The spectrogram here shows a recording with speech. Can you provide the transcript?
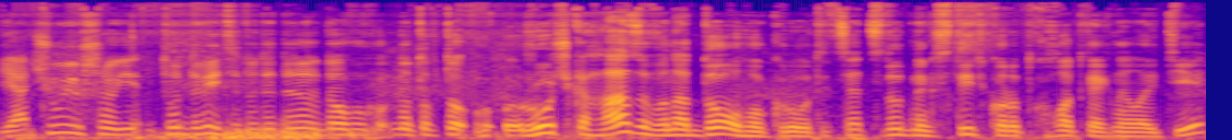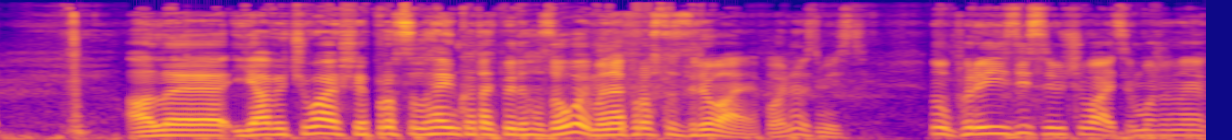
Я чую, що тут дивіться, тут іде довго. Ну тобто ручка газу вона довго крутиться. Це тут не стоїть короткоходка, як на лайті. Але я відчуваю, що я просто легенько так підгазовую, мене просто зриває, поняв з місця. Ну, при їзді це відчувається, може на,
